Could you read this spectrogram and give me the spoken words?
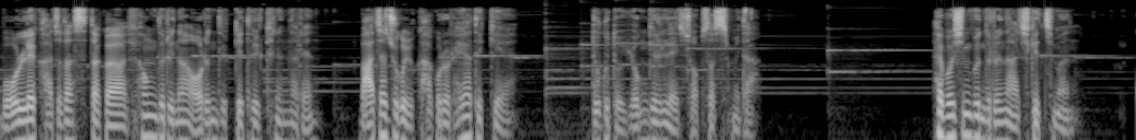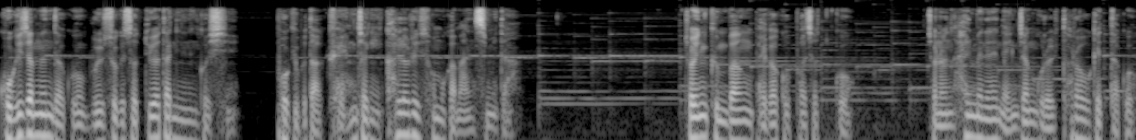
몰래 가져다 쓰다가 형들이나 어른들께 들키는 날엔 맞아 죽을 각오를 해야 됐기에 누구도 용기를 낼 수 없었습니다. 해보신 분들은 아시겠지만 고기 잡는다고 물속에서 뛰어다니는 것이 보기보다 굉장히 칼로리 소모가 많습니다. 저흰 금방 배가 고파졌고 저는 할매네 냉장고를 털어오겠다고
